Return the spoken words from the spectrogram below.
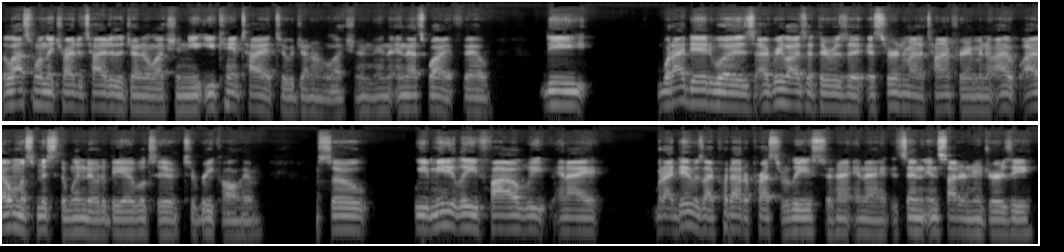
The last one they tried to tie to the general election. You you can't tie it to a general election, and and that's why it failed. The what I did was I realized that there was a, a certain amount of time frame, and I I almost missed the window to be able to to recall him. So we immediately filed. We and I what I did was I put out a press release, and I and I it's in Insider New Jersey,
